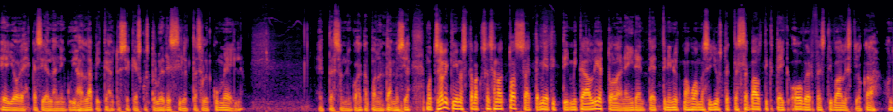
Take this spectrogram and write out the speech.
ei ole ehkä siellä niin kuin ihan läpikäyty se keskustelu edes sille tasolle kuin meillä. Että tässä on niin kuin aika paljon tämmöisiä. Mutta se oli kiinnostavaa, kun sä sanoit tuossa, että mietittiin mikä on liettualainen identiteetti, niin nyt mä huomasin just, että tässä Baltic Take Over-festivaalista, joka on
